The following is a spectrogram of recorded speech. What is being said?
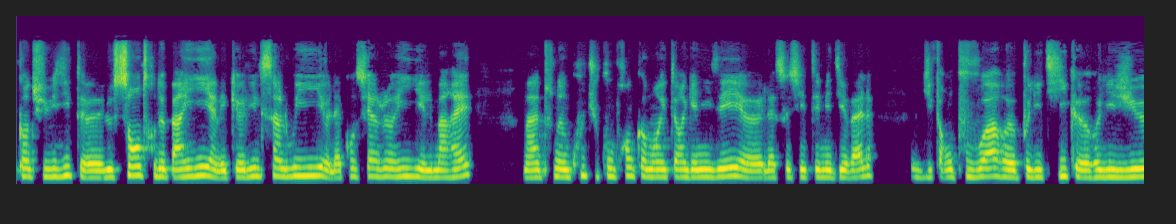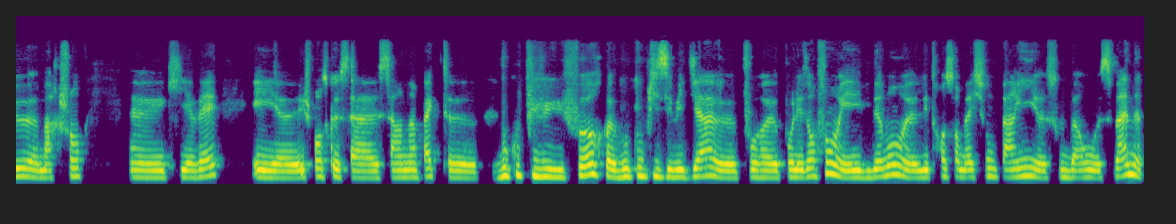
Quand tu visites le centre de Paris avec l'île Saint-Louis, la conciergerie et le Marais, bah, tout d'un coup, tu comprends comment est organisée la société médiévale, différents pouvoirs politiques, religieux, marchands qu'il y avait. Et je pense que ça, ça a un impact beaucoup plus fort, beaucoup plus immédiat pour pour les enfants. Et évidemment, les transformations de Paris sous le baron Haussmann,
